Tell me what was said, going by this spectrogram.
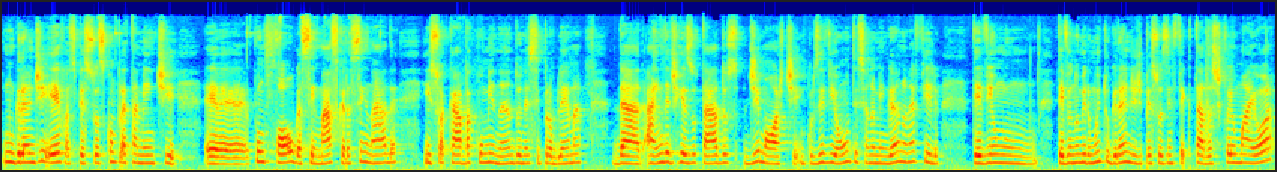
um grande erro, as pessoas completamente é, com folga, sem máscara, sem nada, isso acaba culminando nesse problema da, ainda de resultados de morte. Inclusive ontem, se eu não me engano, né, filho, teve um, teve um número muito grande de pessoas infectadas, acho que foi o maior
